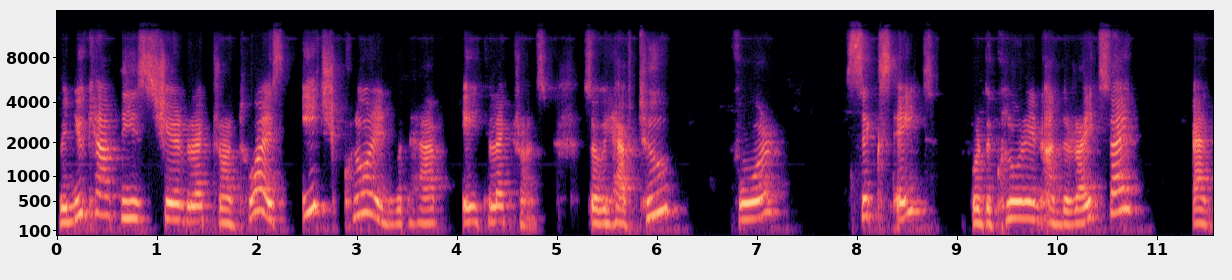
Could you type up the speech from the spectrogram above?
When you count these shared electron twice, each chlorine would have eight electrons. So we have two, four, six, eight for the chlorine on the right side, and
